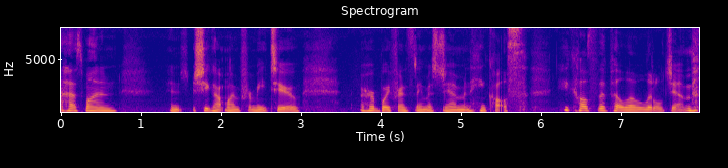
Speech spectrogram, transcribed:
has one, and she got one for me too. Her boyfriend's name is Jim, and he calls he calls the pillow Little Jim.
